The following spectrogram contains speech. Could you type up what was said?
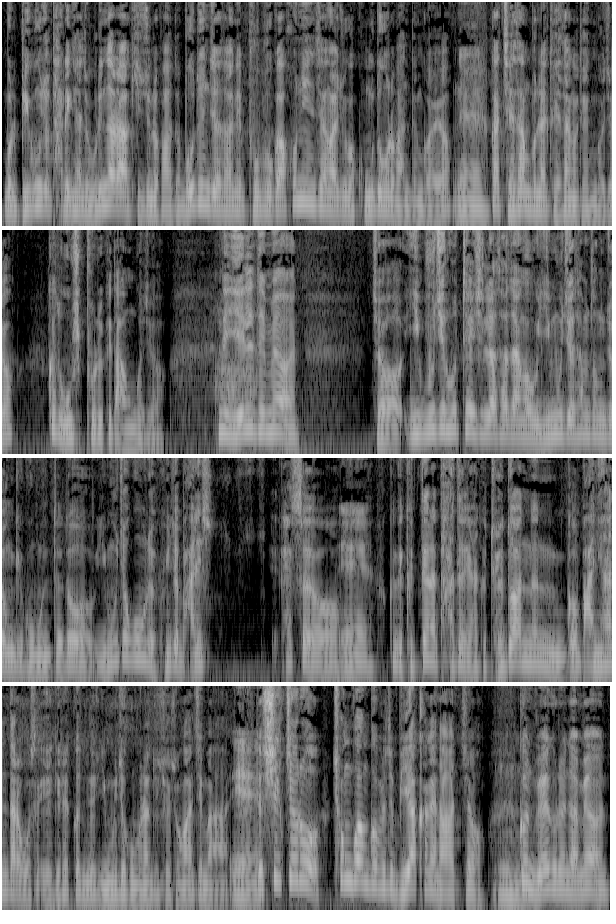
뭐 미국은 좀 다르긴 하죠. 우리나라 기준으로 봐도 모든 재산이 부부가 혼인 생활 중과 공동으로 만든 거예요. 네. 그러니까 재산 분할 대상이 된 거죠. 그래서 50% 이렇게 나온 거죠. 근데 아. 예를 들면 저 이부진 호텔 신라 사장하고 이무재 삼성전기 고문 때도 이무재 고문이 굉장히 많이 했어요. 예. 근데 그때는 다들 약간 되도 않는 거 많이 한다라고 얘기를 했거든요. 이무재 고문한테 죄송하지만. 예. 근데 실제로 청구한 거에서 미약하게 나왔죠. 음. 그건 왜 그러냐면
